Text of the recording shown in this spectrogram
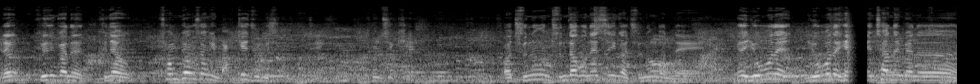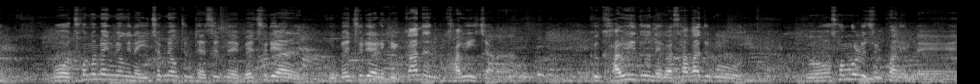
내가 그러니까는 그냥 형평성이 맞게 주고 싶은 거지. 솔직히. 어, 주는 건 준다고는 했으니까 주는 건데. 요번에 요번에 괜찮으면은 뭐 1,500명이나 2,000명쯤 됐을 때 메추리알 그 메추리알 이렇게 까는 가위 있잖아. 그 가위도 내가 사가지고 그 선물로 줄 판인데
